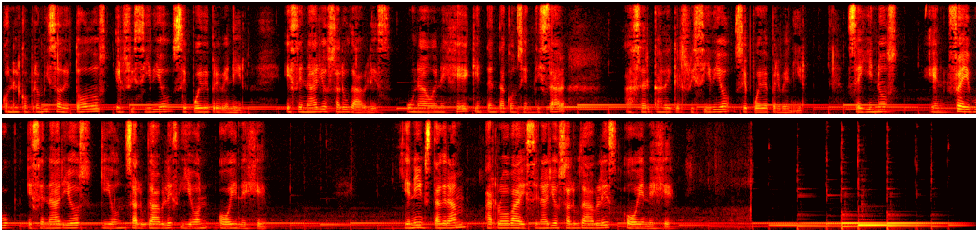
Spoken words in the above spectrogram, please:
Con el compromiso de todos, el suicidio se puede prevenir. Escenarios Saludables, una ONG que intenta concientizar acerca de que el suicidio se puede prevenir. Seguinos en Facebook, escenarios-saludables-ONG. Y en Instagram, arroba escenarios saludables ONG.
